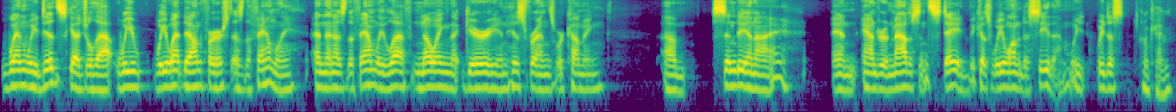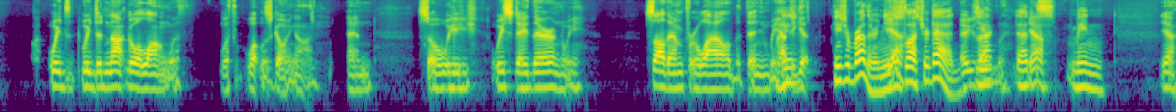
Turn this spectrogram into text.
when we did schedule that, we, we went down first as the family. And then as the family left, knowing that Gary and his friends were coming, um, Cindy and I and Andrew and Madison stayed because we wanted to see them. We, we just Okay. we d- we did not go along with with what was going on, and so we we stayed there and we saw them for a while, but then we had to get He's your brother, and you Yeah. just lost your dad. You- Exactly. that's. I mean, yeah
